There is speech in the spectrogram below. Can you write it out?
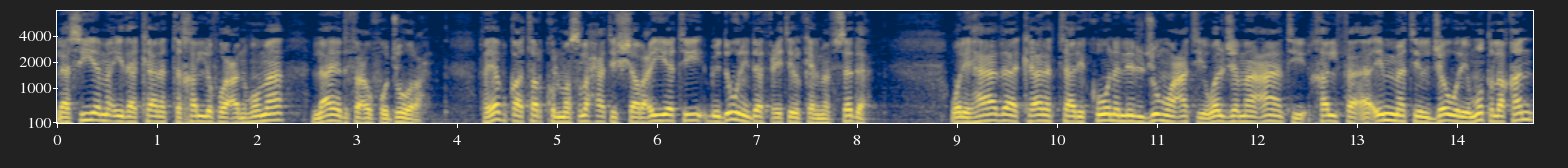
لا سيما إذا كان التخلف عنهما لا يدفع فجوره فيبقى ترك المصلحة الشرعية بدون دفع تلك المفسدة. ولهذا كان التاركون للجمعة والجماعات خلف أئمة الجور مطلقا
